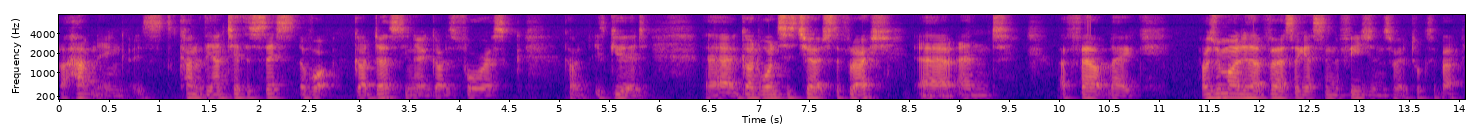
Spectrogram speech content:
are happening is kind of the antithesis of what God does. You know, God is for us. God is good. Uh, God wants His church to flourish, uh, mm-hmm. and I felt like I was reminded of that verse, I guess, in Ephesians where it talks about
